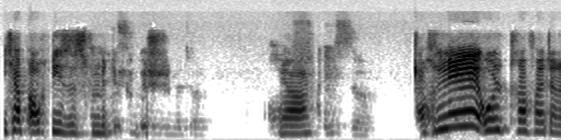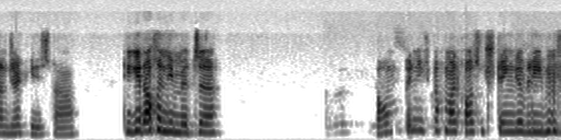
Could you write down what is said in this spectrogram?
Ich habe auch dieses mit. Oh, Ja. Scheiße. Ach nee, Ultrafighterin Jackie ist da. Die geht auch in die Mitte. Warum bin ich nochmal draußen stehen geblieben?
